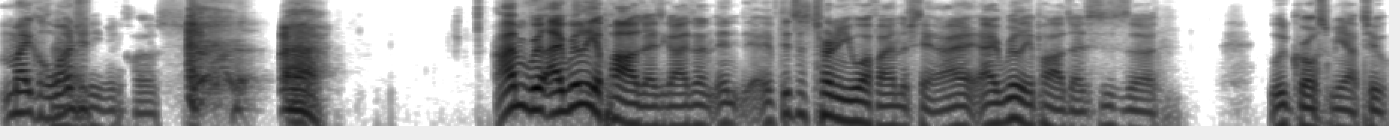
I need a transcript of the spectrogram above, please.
Michael, why Not don't even close. I'm re- I really apologize, guys. And, and if this is turning you off, I understand. I, I really apologize. This is uh would gross me out too.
